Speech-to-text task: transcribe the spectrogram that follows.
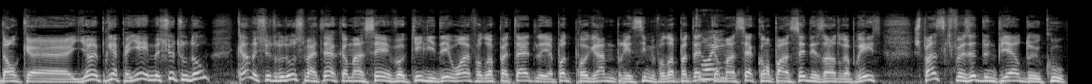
Donc, euh, il y a un prix à payer. Et M. Trudeau, quand M. Trudeau ce matin a commencé à évoquer l'idée, ouais, il faudra peut-être, là, il n'y a pas de programme précis, mais il faudra peut-être Oui. commencer à compenser des entreprises. Je pense qu'il faisait d'une pierre deux coups.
